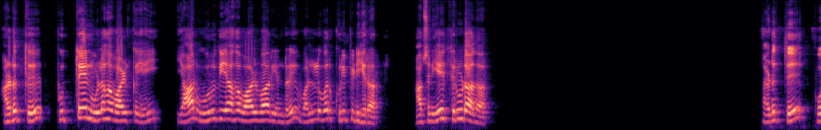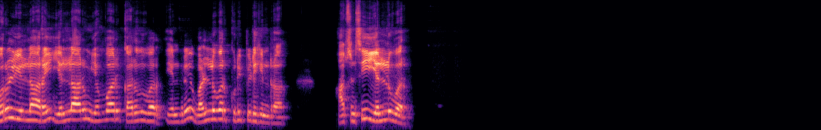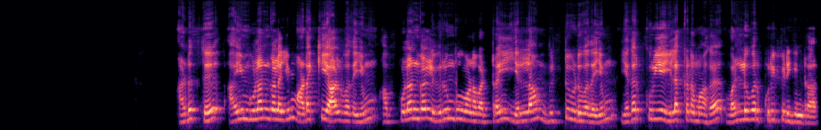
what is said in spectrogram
அடுத்து புத்தேன் உலக வாழ்க்கையை யார் உறுதியாக வாழ்வார் என்று வள்ளுவர் குறிப்பிடுகிறார். ஆப்ஷன் ஏ திருடாதார். அடுத்து பொருள் இல்லாரை எல்லாரும் எவ்வாறு கருதுவர் என்று வள்ளுவர் குறிப்பிடுகின்றார். ஆப்ஷன் சி எள்ளுவர். அடுத்து ஐம்புலன்களையும் அடக்கி ஆள்வதையும் அப்புலன்கள் விரும்புவனவற்றை எல்லாம் விட்டு விடுவதையும் எதற்குரிய இலக்கணமாக வள்ளுவர் குறிப்பிடுகின்றார்.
